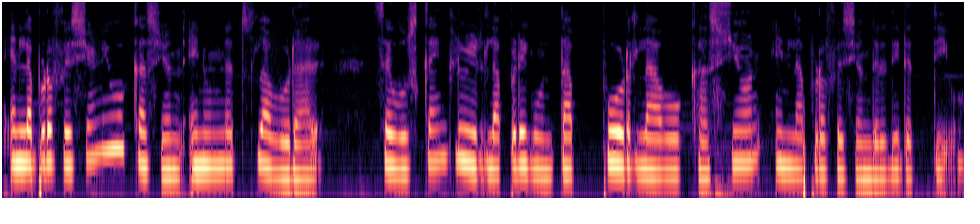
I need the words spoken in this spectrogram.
En la profesión y vocación en un etos laboral se busca incluir la pregunta por la vocación en la profesión del directivo.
